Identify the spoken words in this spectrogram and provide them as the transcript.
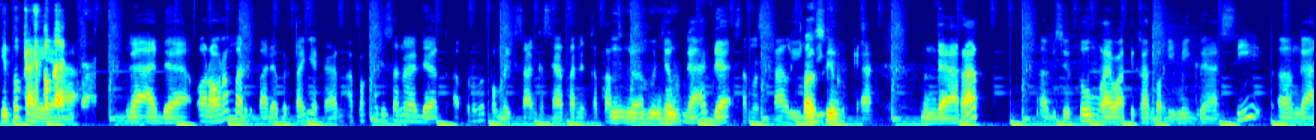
itu kayak nggak ada orang-orang baru pada bertanya kan apakah di sana ada apa namanya pemeriksaan kesehatan yang ketat segala macam? Nggak ada sama sekali. Pasti. jadi ketika mendarat habis itu melewati kantor imigrasi eh, nggak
